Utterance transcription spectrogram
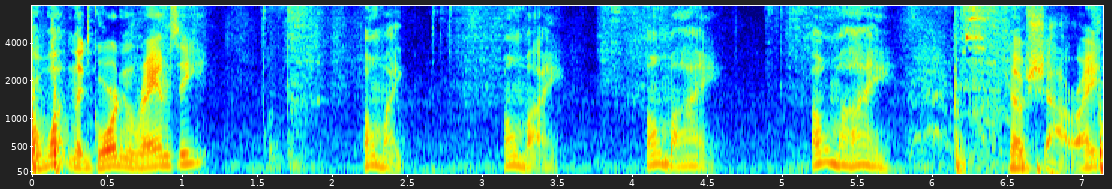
Or what in the Gordon Ramsay? Oh my. Oh my. Oh my. Oh my. No shot, right?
